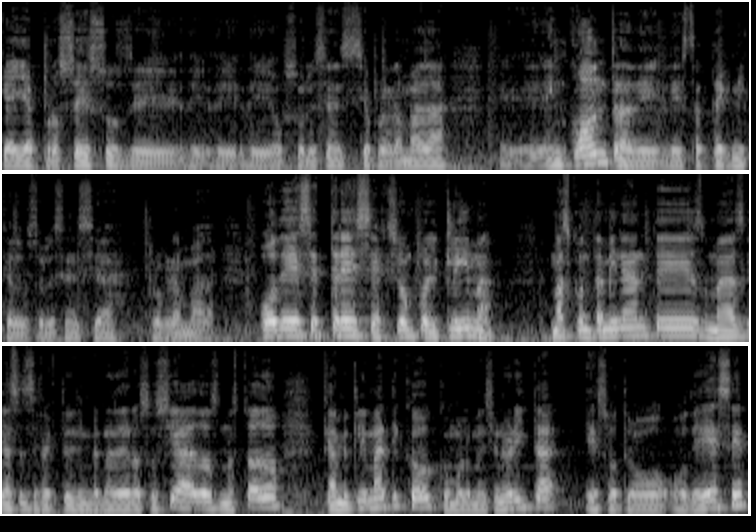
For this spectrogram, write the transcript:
que haya procesos de, obsolescencia programada eh, en contra de, esta técnica de obsolescencia programada. ODS 13, acción por el clima. Más contaminantes, más gases de efecto invernadero asociados, más todo. Cambio climático, como lo mencioné ahorita, es otro ODS.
